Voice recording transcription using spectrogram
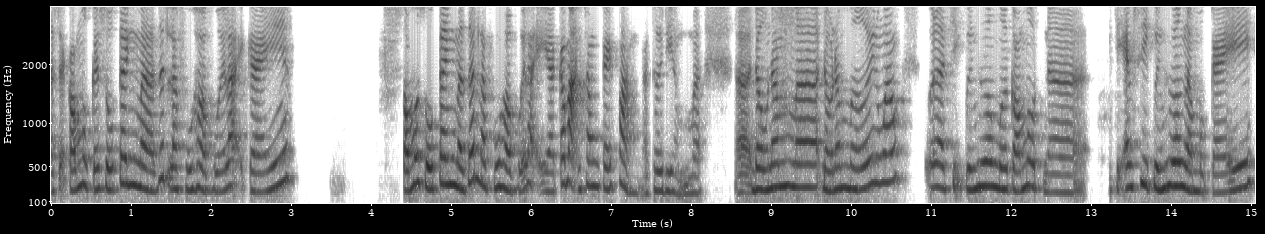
uh, sẽ có một cái số kênh mà rất là phù hợp với lại cái có một số kênh mà rất là phù hợp với lại à, các bạn trong cái khoảng à, thời điểm đầu năm đầu năm mới đúng không? Là chị Quỳnh Hương mới có một chị MC Quỳnh Hương là một cái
